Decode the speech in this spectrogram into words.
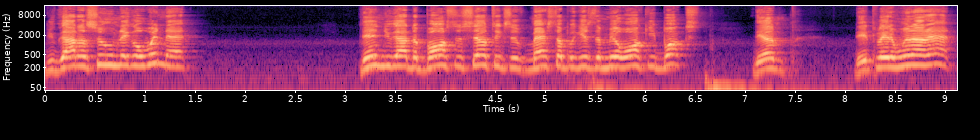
You got to assume they're going to win that. Then you got the Boston Celtics matched up against the Milwaukee Bucks. They'll, they'd play the winner of that.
